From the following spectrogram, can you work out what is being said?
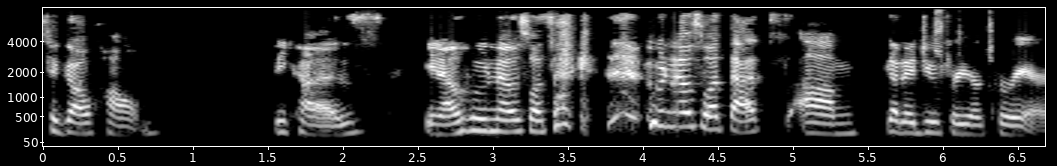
to go home because you know who knows what's that, who knows what that's um, to do for your career.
